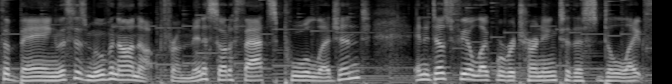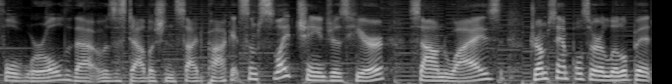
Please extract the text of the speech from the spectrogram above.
With a bang, this is moving on up from Minnesota Fats Pool Legend, and it does feel like we're returning to this delightful world that was established in Side Pocket. Some slight changes here, sound wise. Drum samples are a little bit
